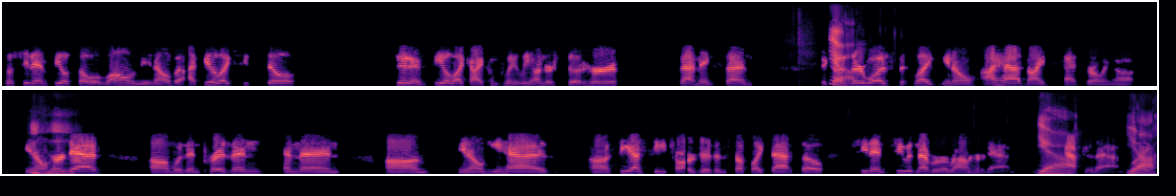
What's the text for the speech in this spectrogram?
so she didn't feel so alone, you know, but I feel like she still didn't feel like I completely understood her, if that makes sense. Because Yeah. there was, like, you know, I had my dad growing up. You know, her Mhm. dad um, was in prison and then, um, you know, he has uh, CSC charges and stuff like that. So she didn't, she was never around her dad Yeah. after that. Yeah. Like,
